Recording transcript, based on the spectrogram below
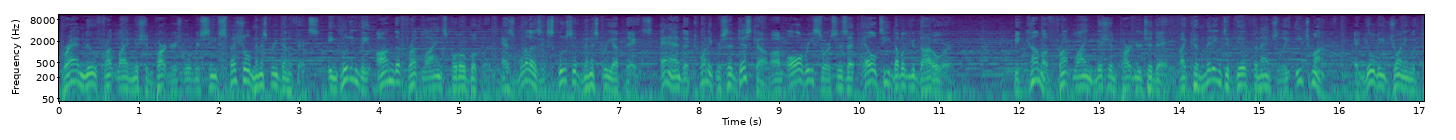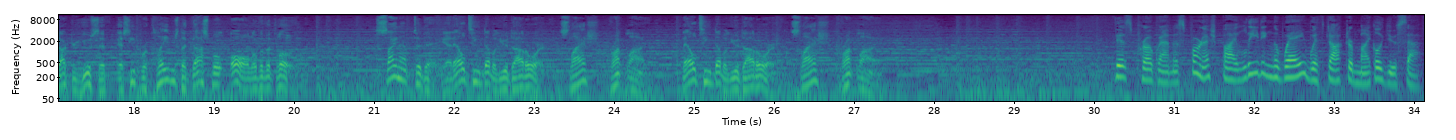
Brand new Frontline Mission partners will receive special ministry benefits, including the On the Front Lines photo booklet, as well as exclusive ministry updates, and a 20% discount on all resources at ltw.org. Become a Frontline Mission partner today by committing to give financially each month and you'll be joining with Dr. Youssef as he proclaims the gospel all over the globe. Sign up today at ltw.org slash frontline. ltw.org slash frontline. This program is furnished by Leading the Way with Dr. Michael Youssef.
